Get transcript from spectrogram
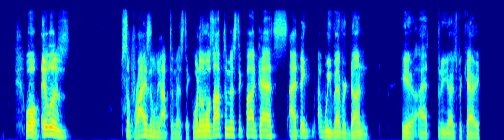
well, it was surprisingly optimistic. One of the most optimistic podcasts I think we've ever done here at three yards per carry.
